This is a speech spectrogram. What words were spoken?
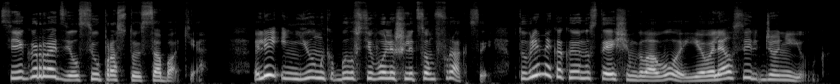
Тигр родился у простой собаки. Ли Инь Юнг был всего лишь лицом фракции, в то время как ее настоящим главой являлся Джонни Юнг.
